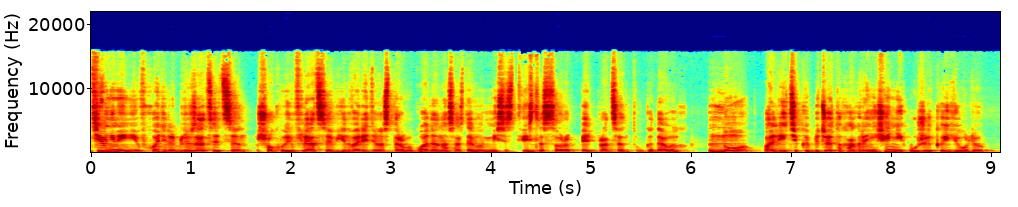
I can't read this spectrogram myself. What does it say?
Тем не менее, в ходе либерализации цен шоковая инфляция в январе 1992 года она составила в месяц 245% годовых, но политика бюджетных ограничений уже к июлю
